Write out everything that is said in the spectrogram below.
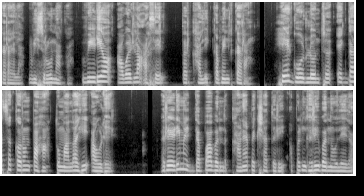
करायला विसरू नका. व्हिडिओ आवडला असेल तर खाली कमेंट करा. हे गोड लोणचं एकदाचं करून पहा तुम्हालाही आवडेल. रेडीमेड डब्बाबंद खाण्यापेक्षा तरी आपण घरी बनवलेलं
